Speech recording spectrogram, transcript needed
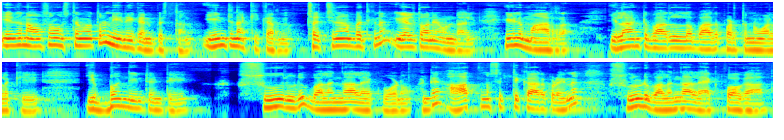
ఏదైనా అవసరం వస్తే మాత్రం నేనే కనిపిస్తాను. ఏంటి నాకు ఈ కర్మ? చచ్చినా బతికినా వీళ్ళతోనే ఉండాలి. వీళ్ళు మారరా. ఇలాంటి బాధల్లో బాధపడుతున్న వాళ్ళకి ఇబ్బంది ఏంటంటే సూర్యుడు బలంగా లేకపోవడం అంటే ఆత్మశక్తి కారకుడైన సూర్యుడు బలంగా లేకపోగా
